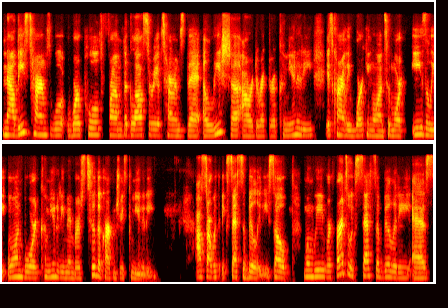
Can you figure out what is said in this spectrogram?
Now, these terms were, were pulled from the glossary of terms that Alycia, our Director of Community, is currently working on to more easily onboard community members to the Carpentries community. I'll start with accessibility. So when we refer to accessibility as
